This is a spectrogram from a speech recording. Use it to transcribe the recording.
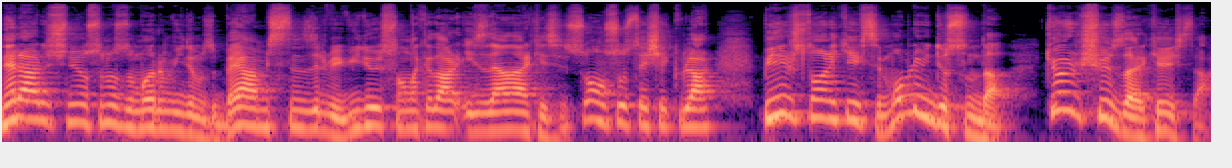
Neler düşünüyorsunuz? Umarım videomuzu beğenmişsinizdir ve videoyu sonuna kadar izleyen herkese sonsuz teşekkürler. Bir sonraki FC Mobile videosunda görüşürüz arkadaşlar.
